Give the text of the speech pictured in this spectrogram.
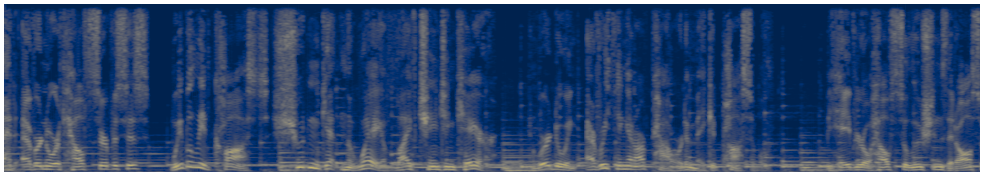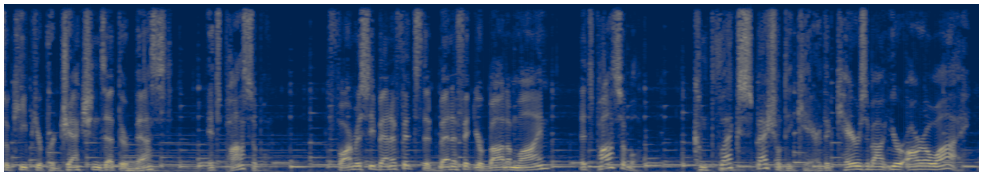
At Evernorth Health Services, we believe costs shouldn't get in the way of life changing care, and we're doing everything in our power to make it possible. Behavioral health solutions that also keep your projections at their best? It's possible. Pharmacy benefits that benefit your bottom line? It's possible. Complex specialty care that cares about your ROI?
